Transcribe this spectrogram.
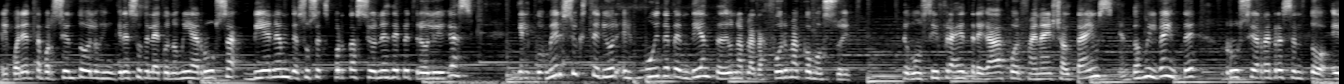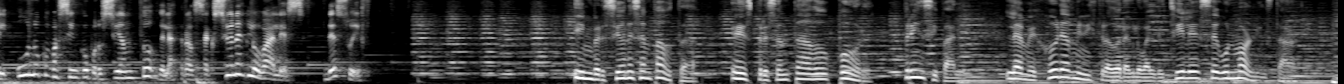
el 40% de los ingresos de la economía rusa vienen de sus exportaciones de petróleo y gas, y el comercio exterior es muy dependiente de una plataforma como SWIFT. Según cifras entregadas por Financial Times, en 2020 Rusia representó el 1,5% de las transacciones globales de SWIFT. Inversiones en Pauta es presentado por Principal, la mejor administradora global de Chile según Morningstar.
